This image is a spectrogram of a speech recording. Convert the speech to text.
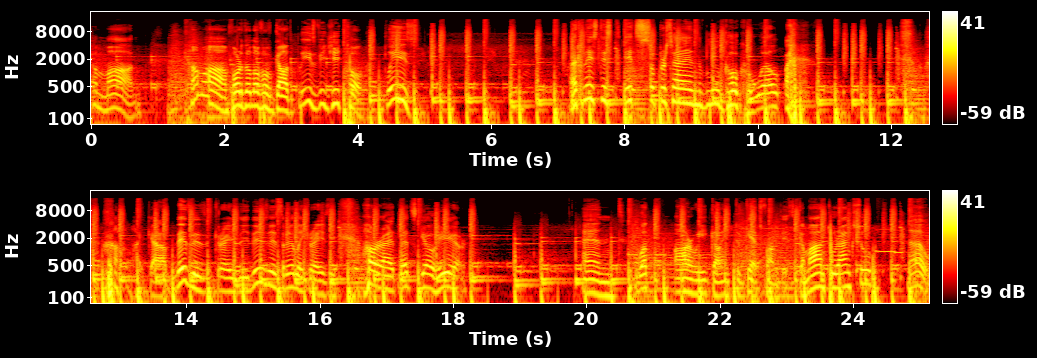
Come on. Come on, for the love of God. Please, Vegito. Please. At least it's, it's Super Saiyan Blue Goku. Well... god, uh, this is crazy. This is really crazy. Alright, let's go here. And what are we going to get from this? Come on, Turangsu. No.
